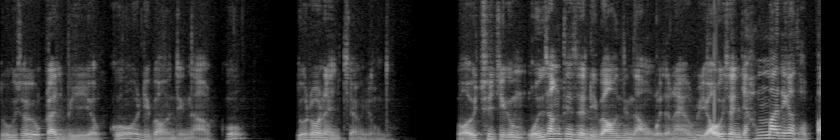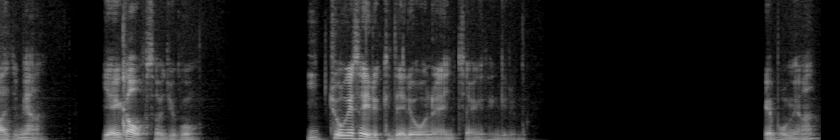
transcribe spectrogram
여기서 여기까지 밀렸고 리바운딩 나왔고 요런 N자형 정도. 얼추 지금 온 상태에서 리바운딩 나온 거잖아요. 여기서 이제 한 마디가 더 빠지면 얘가 없어지고 이쪽에서 이렇게 내려오는 N자형이 생기는 거예요. 이게 보면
